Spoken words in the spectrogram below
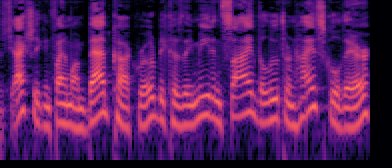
But actually, you can find them on Babcock Road because they meet inside the Lutheran High School there.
